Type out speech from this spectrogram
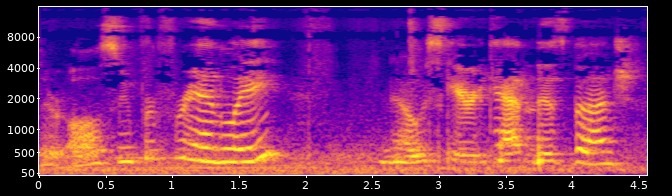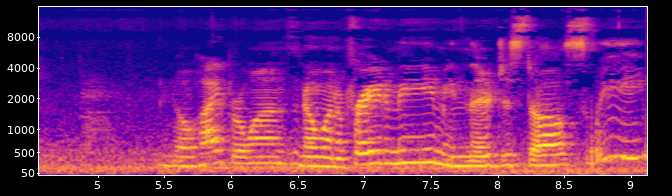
they're all super friendly. No scary cat in this bunch. No hyper ones, no one afraid of me. I mean, they're just all sweet.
